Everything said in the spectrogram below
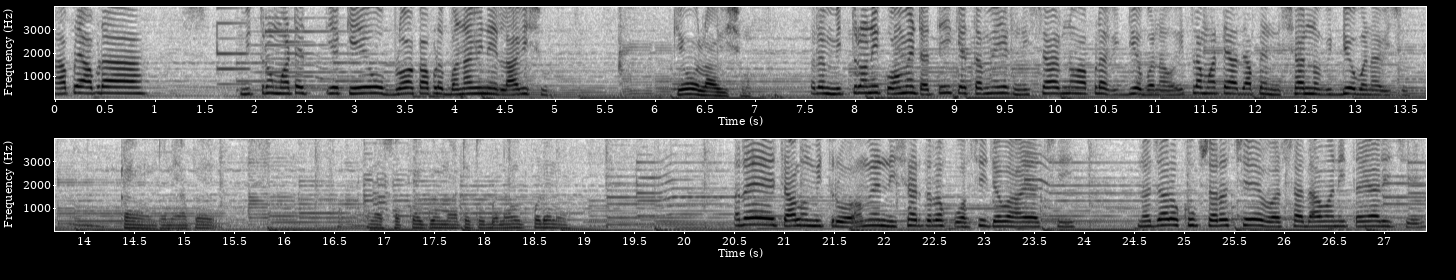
આપણે આપણા મિત્રો માટે એક એવો બ્લોગ આપણે બનાવીને લાવીશું. કેવો લાવીશું? અરે મિત્રોની કોમેન્ટ હતી કે તમે એક નિશાળનો આપણા વીડિયો બનાવો. એટલા માટે આજ આપણે નિશાળનો વીડિયો બનાવીશું. કંઈ વાંધો નહીં આપણે સબસ્ક્રાઈબર માટે તો બનાવવું જ પડે ને. અરે, ચાલો મિત્રો, અમે નિશાળ તરફ પહોંચી જવા આવ્યા છીએ. નજારો ખૂબ સરસ છે, વરસાદ આવવાની તૈયારી છે.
